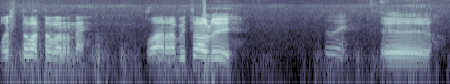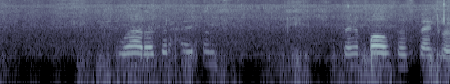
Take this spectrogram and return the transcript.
मस्त वातावरण आहे. वारा बी चालू आहे. होय. अं, वारा तर आहे पण पावसाच काय कळ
